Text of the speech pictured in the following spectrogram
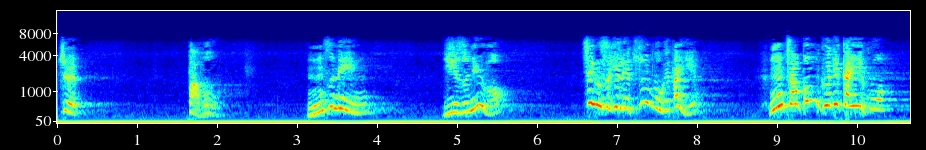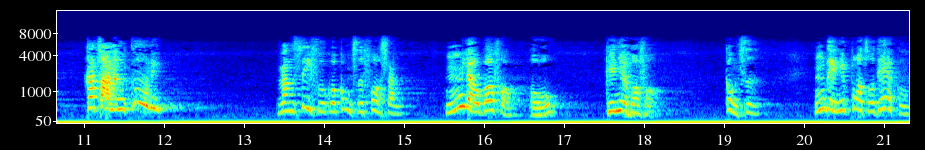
这大夫，我是你。一是女王，真是给来主仆的大爷。你找公爵的干一个，他咋能过呢？让谁付个公子放生？你要不放？哦，给你不放。公子，我带你包做太姑，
